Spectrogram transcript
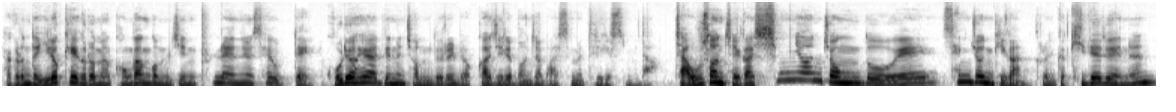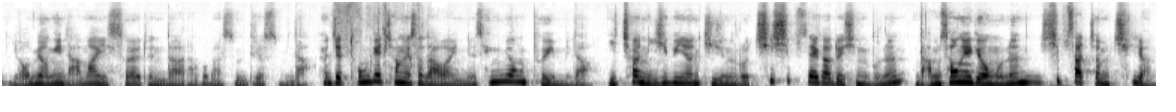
자, 그런데 이렇게 그러면 건강검진 플랜을 세울 때 고려해야 되는 점들을 몇 가지를 먼저 말씀을 드리겠습니다. 자, 우선 제가 10년 정도의 생존 기간, 그러니까 기대되는 여명이 남아 있어야 된다라고 말씀을 드렸습니다. 현재 통계청에서 나와 있는 생명표입니다. 2022년 기준으로 70세가 되신 분은 남성의 경우는 14.7년,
